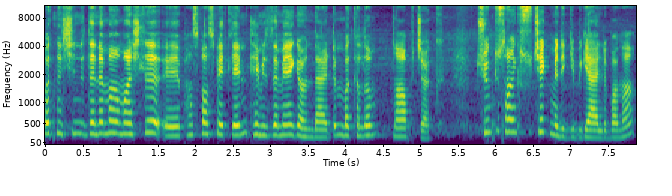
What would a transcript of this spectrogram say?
Bakın şimdi deneme amaçlı e, paspas petlerini temizlemeye gönderdim. Bakalım ne yapacak. Çünkü sanki su çekmedi gibi geldi bana.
